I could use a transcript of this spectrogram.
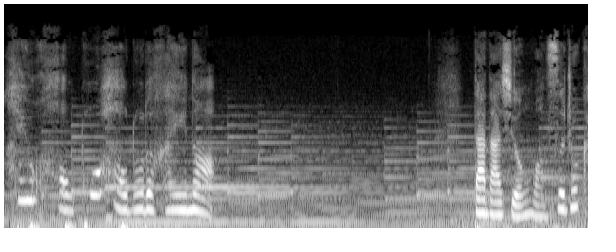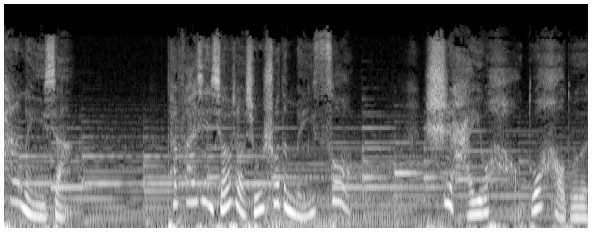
还有好多好多的黑呢。大大熊往四周看了一下，他发现小小熊说的没错。是还有好多好多的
